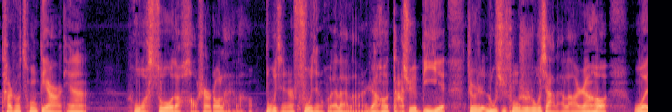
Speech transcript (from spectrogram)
他说从第二天。我所有的好事儿都来了，不仅是父亲回来了，然后大学毕业就是录取通知书下来了，然后我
